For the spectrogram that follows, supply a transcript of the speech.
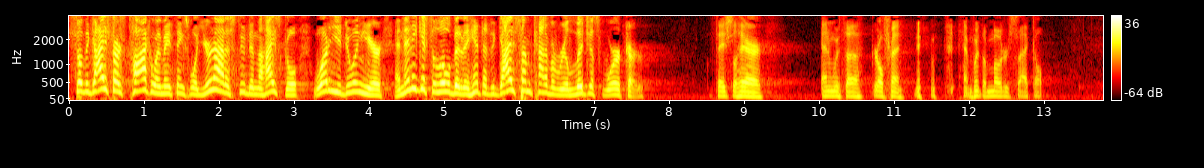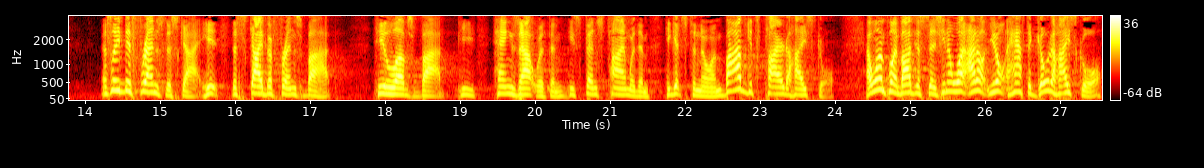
So the guy starts talking with me and thinks, well, you're not a student in the high school. What are you doing here? And then he gets a little bit of a hint that the guy's some kind of a religious worker. Facial hair, and with a girlfriend and with a motorcycle. And so he befriends this guy. He, this guy befriends Bob. He loves Bob. He hangs out with him. He spends time with him. He gets to know him. Bob gets tired of high school. At one point, Bob just says, "You know what? I don't. You don't have to go to high school.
